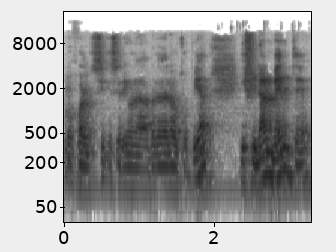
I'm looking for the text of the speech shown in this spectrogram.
lo cual sí que sería una verdadera utopía. Y finalmente,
